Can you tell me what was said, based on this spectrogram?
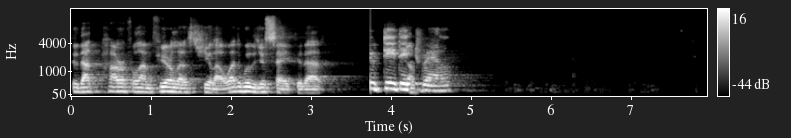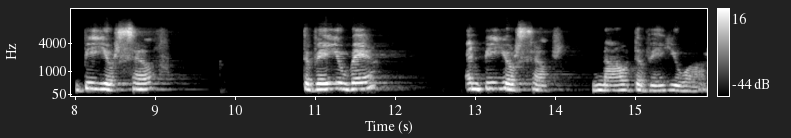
to that powerful and fearless Sheila? What will you say to that? You did it well. Be yourself the way you were, and be yourself now the way you are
